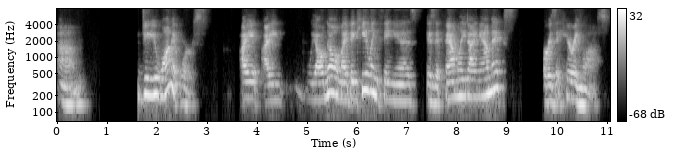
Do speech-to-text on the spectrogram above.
Um, do you want it worse? I I we all know my big healing thing is is it family dynamics or is it hearing loss?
